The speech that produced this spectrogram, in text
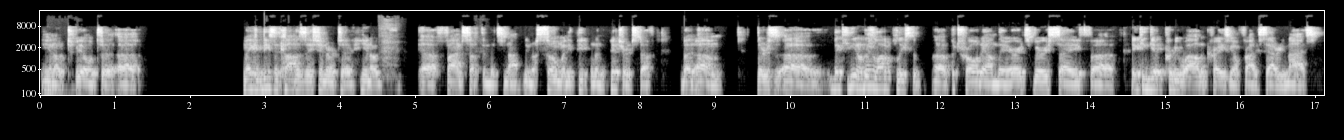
you know to be able to uh, make a decent composition or to you know uh, find something that's not you know so many people in the picture and stuff. But um, there's uh, they can, you know there's a lot of police that uh, patrol down there. It's very safe. Uh, it can get pretty wild and crazy on Friday, Saturday nights.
